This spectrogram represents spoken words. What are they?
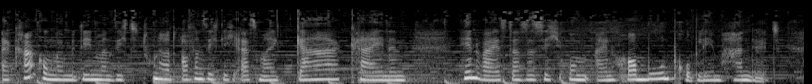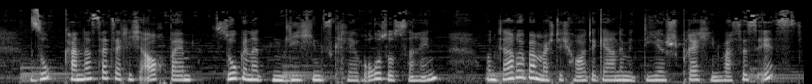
Erkrankungen, mit denen man sich zu tun hat, offensichtlich erstmal gar keinen Hinweis, dass es sich um ein Hormonproblem handelt. So kann das tatsächlich auch beim sogenannten Lichensklerosus sein. Und darüber möchte ich heute gerne mit dir sprechen, was es ist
